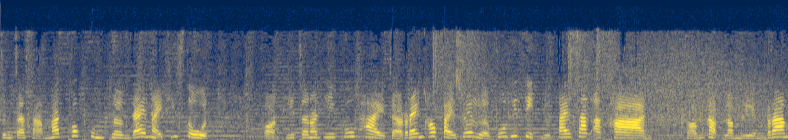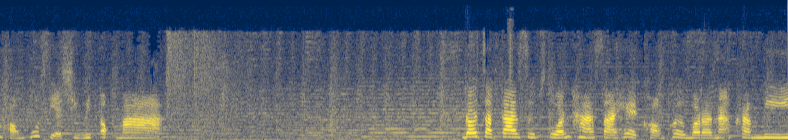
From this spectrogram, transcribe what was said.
จึงจะสามารถควบคุมเพลิงได้ในที่สุด ก่อนที่เจ้าหน้าที่กู้ภัยจะเร่งเข้าไปช่วยเหลือผู้ที่ติดอยู่ใต้ซากอาคาร พร้อมกับลำเลียงร่างของผู้เสียชีวิตออกมา โดยจากการสืบสวนหาสาเหตุของเพลิงมรณะครั้งนี้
